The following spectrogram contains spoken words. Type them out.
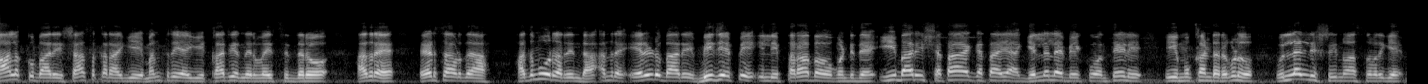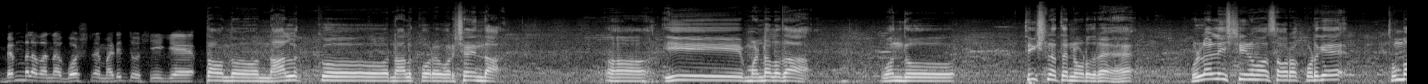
ನಾಲ್ಕು ಬಾರಿ ಶಾಸಕರಾಗಿ, ಮಂತ್ರಿಯಾಗಿ ಕಾರ್ಯನಿರ್ವಹಿಸಿದ್ದರು. ಆದರೆ ಎರಡ್ ಸಾವಿರದ ಹದಿಮೂರರಿಂದ ಅಂದ್ರೆ ಎರಡು ಬಾರಿ ಬಿಜೆಪಿ ಇಲ್ಲಿ ಪರಾಭವಗೊಂಡಿದೆ. ಈ ಬಾರಿ ಶತಾಯಗತಾಯ ಗೆಲ್ಲಲೇಬೇಕು ಅಂತೇಳಿ ಈ ಮುಖಂಡರುಗಳು ಉಲ್ಲಳ್ಳಿ ಶ್ರೀನಿವಾಸ್ ಬೆಂಬಲವನ್ನ ಘೋಷಣೆ ಮಾಡಿದ್ದು ಹೀಗೆ. ಒಂದು ನಾಲ್ಕು, ನಾಲ್ಕೂವರೆ ವರ್ಷದಿಂದ ಈ ಮಂಡಲದ ಒಂದು ತೀಕ್ಷ್ಣತೆ ನೋಡಿದ್ರೆ ಉಳ್ಳಳ್ಳಿ ಶ್ರೀನಿವಾಸ್ ಅವರ ಕೊಡುಗೆ ತುಂಬ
